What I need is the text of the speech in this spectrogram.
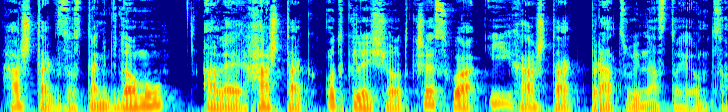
Hashtag zostań w domu, ale hashtag odklej się od krzesła i hashtag pracuj na stojąco.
